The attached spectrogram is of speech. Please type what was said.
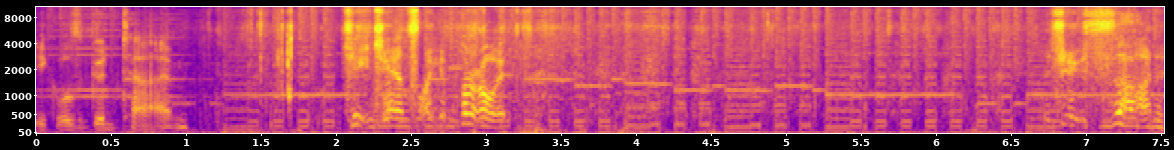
equals good time. Change hands so I can throw it. The chase is on.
